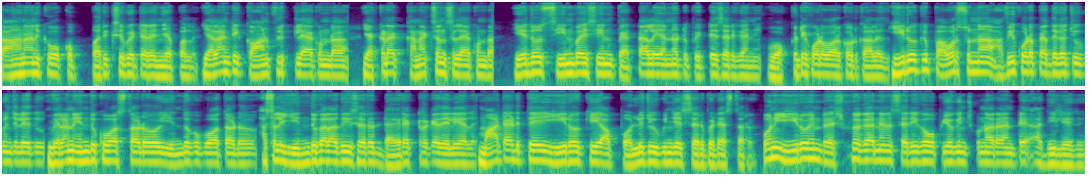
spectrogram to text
సహనానికి ఒక పరీక్ష పెట్టారని చెప్పాలి. ఎలాంటి కాన్ఫ్లిక్ట్ లేకుండా ఎక్కడ కనెక్షన్స్ లేకుండా ఏదో సీన్ బై సీన్ పెట్టాలి అన్నట్టు పెట్టేశారు కానీ ఒక్కటి కూడా వర్కౌట్ కాలేదు. హీరోకి పవర్స్ ఉన్నా అవి కూడా పెద్దగా చూపించలేదు. విలన్ ఎందుకు వస్తాడో ఎందుకు పోతాడో అసలు ఎందుకు అలా తీశారో డైరెక్టర్ కే తెలియాలి. మాట్లాడితే హీరోకి ఆ పళ్ళు చూపించేసి సరిపెట్టేస్తారు. పోనీ హీరోయిన్ రష్మిక గారిని సరిగా ఉపయోగించుకున్నారా అంటే అది లేదు.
